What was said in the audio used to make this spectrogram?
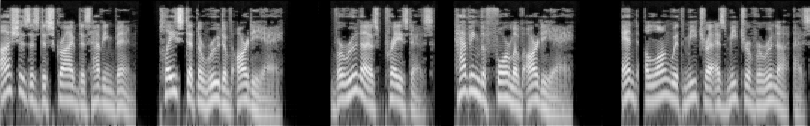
Ushas is described as having been placed at the root of Ardya. Varuna is praised as having the form of Ardya, and, along with Mitra as Mitra Varuna, as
